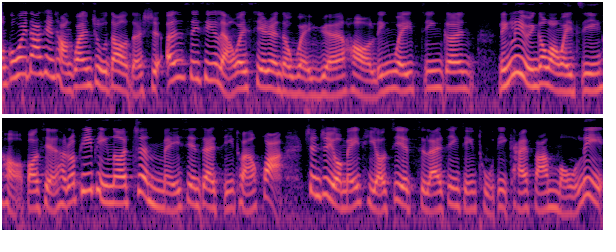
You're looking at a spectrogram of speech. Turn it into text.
们国会大现场关注到的是 NCC 两位卸任的委员，哈，林维金跟林丽云跟王维金，哈，抱歉，他说批评呢正媒现在集团化，甚至有媒体要借此来进行土地开发牟利。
